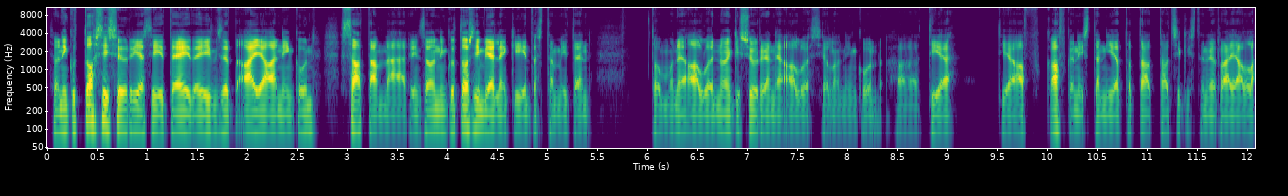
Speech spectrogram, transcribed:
se on niin kuin tosi syrjäisiä teitä, ihmiset ajaa niin kuin satamäärin. Se on niin kuin tosi mielenkiintoista, miten tuommoinen alue, noinkin syrjäinen alue, siellä on niin kuin, uh, tie, tie Af- Afganistanin ja Tatsikistanin rajalla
